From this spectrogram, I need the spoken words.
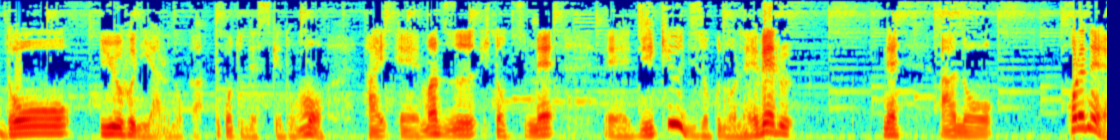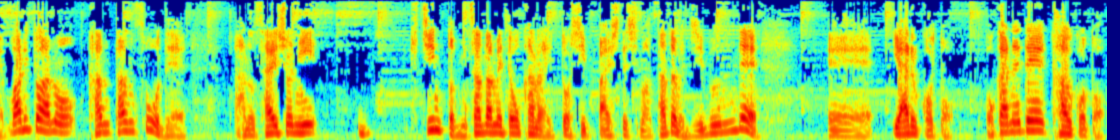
どういうふうにやるのかってことですけども、はい、えー、まず一つ目、えー、自給自足のレベル。ね、あの、これね、割とあの、簡単そうで、あの、最初にきちんと見定めておかないと失敗してしまう。例えば自分で、えー、やること。お金で買うこと、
